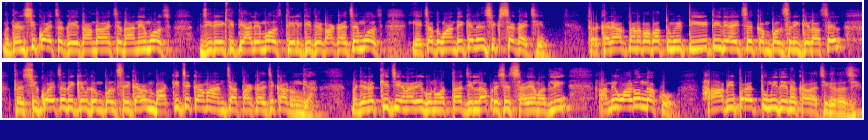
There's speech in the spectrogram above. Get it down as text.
मग त्यांनी शिकवायचं काही तांदळाचे दाणे मोज जिरे किती आले मोज तेल किती टाकायचे मोज याच्यात वांदे केले आणि शिक्षकायचे तर खऱ्या अर्थानं बाबा तुम्ही टी ई टी द्यायचं कंपल्सरी केलं असेल तर शिकवायचं देखील कंपल्सरी कारण बाकीचे कामं आमच्या ताकालचे काढून घ्या. म्हणजे नक्कीच येणारी गुणवत्ता जिल्हा परिषद शाळेमधली आम्ही वाढून दाखवू. हा अभिप्राय तुम्ही देणं काळाची गरज आहे.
